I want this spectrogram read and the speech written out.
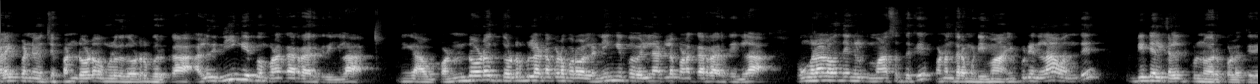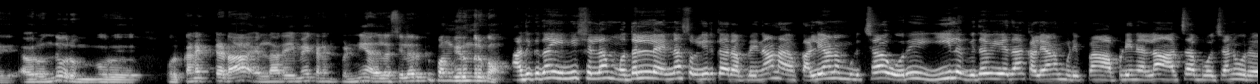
கலெக்ட் பண்ணி வச்ச ஃபண்டோட உங்களுக்கு தொடர்பு இருக்கா? அல்லது நீங்கள் இப்போ பணக்காரராக இருக்கிறீங்களா? நீங்கள் ஃபண்டோட தொடர்பு இல்லாட்ட கூட பரவாயில்ல. நீங்கள் இப்போ வெளிநாட்டில் பணக்காரராக இருக்கீங்களா? உங்களால் வந்து எங்களுக்கு மாதத்துக்கு பணம் தர முடியுமா? இப்படின்லாம் வந்து டீட்டெயில் கலெக்ட் பண்ணுவார் போல தெரியுது. அவர் வந்து ஒரு ஒரு ஒரு கனெக்டடா எல்லாரையுமே கனெக்ட் பண்ணி அதுல சிலருக்கு பங்கு இருந்திருக்கும். அதுக்கு தான் இனிஷியலா முதல்ல என்ன சொல்லியிருக்காரு அப்படின்னா நான் கல்யாணம் முடிச்சா ஒரு ஈழ விதவையை தான் கல்யாணம் முடிப்பேன் அப்படின்னு எல்லாம் ஆச்சா போச்சான்னு ஒரு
